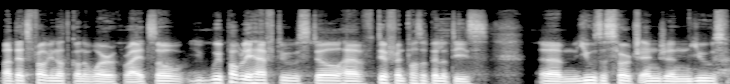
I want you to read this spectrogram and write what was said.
but that's probably not going to work, right? So we probably have to still have different possibilities. Um, use a search engine, use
